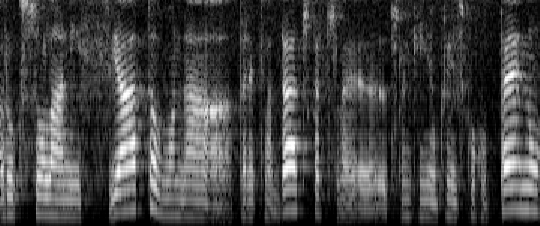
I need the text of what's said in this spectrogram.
Роксолані Свято. Вона перекладачка, чле- членкиня українського пену,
